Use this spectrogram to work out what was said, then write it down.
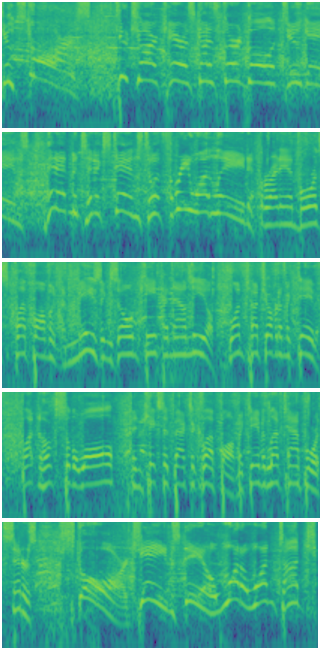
shoots, scores! Jujhar Khaira's got his third goal in two games. And Edmonton extends to a 3-1 lead. The right-hand boards, Klefbom, an amazing zone keep, and now Neal. One touch over to McDavid. Button hooks to the wall and kicks it back to Klefbom. McDavid left half board, centers, score! James Neal, what a one touch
